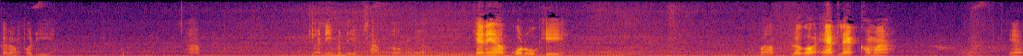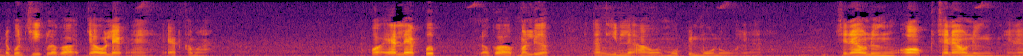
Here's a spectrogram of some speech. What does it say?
กำลังพอดีครับอันนี้มัน M สามสองแล้วแค่นี้กดโอเคปั๊บแล้วก็ add rack เข้ามา เนี่ย double click แล้วก็จะเอา rack นะ add เข้ามา พอ add rack ปุ๊บแล้วก็มาเลือกทั้ง in และ out หมดเป็น mono เห็นไหม channel หนึ่งออก channel หนึ่งเห็นไหม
